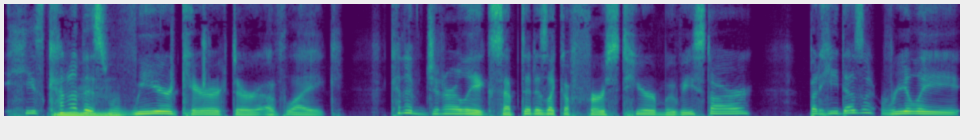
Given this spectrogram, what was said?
he's kind of this Hmm. weird character of like kind of generally accepted as like a first tier movie star, but he doesn't really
